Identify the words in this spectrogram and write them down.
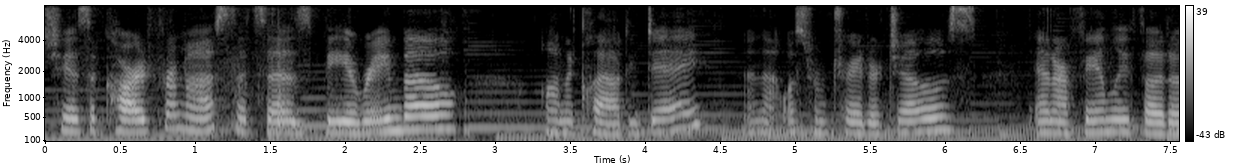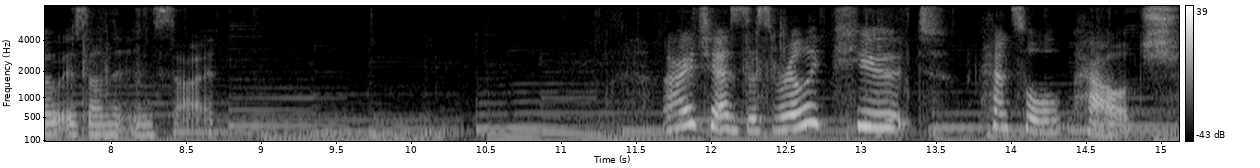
She has a card from us that says, Be a rainbow on a cloudy day, and that was from Trader Joe's, and our family photo is on the inside. All right, she has this really cute pencil pouch.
